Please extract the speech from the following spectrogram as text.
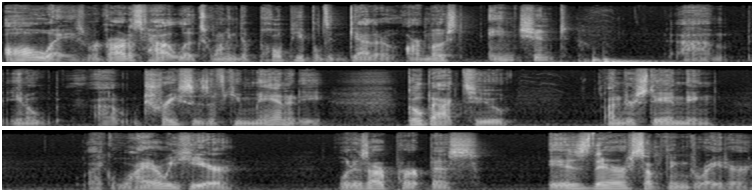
always regardless of how it looks wanting to pull people together our most ancient um, you know uh, traces of humanity go back to understanding like why are we here? What is our purpose is there something greater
